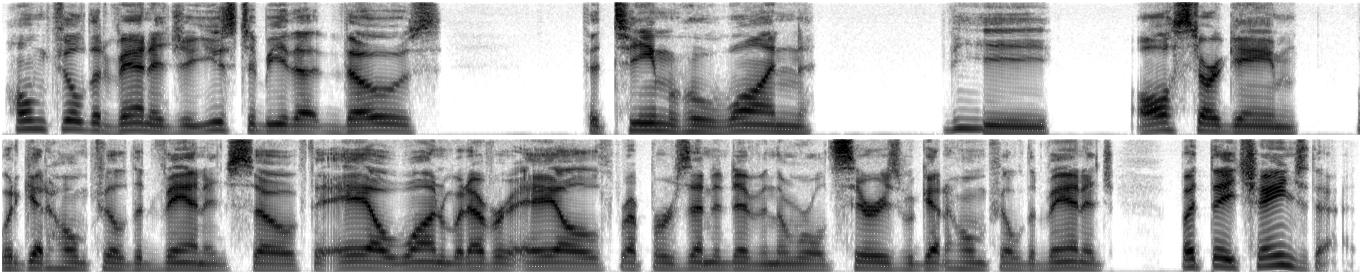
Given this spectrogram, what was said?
home field advantage. It used to be that those, the team who won the All Star Game would get home field advantage. So if the AL won, whatever AL representative in the World Series would get home field advantage. But they changed that.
